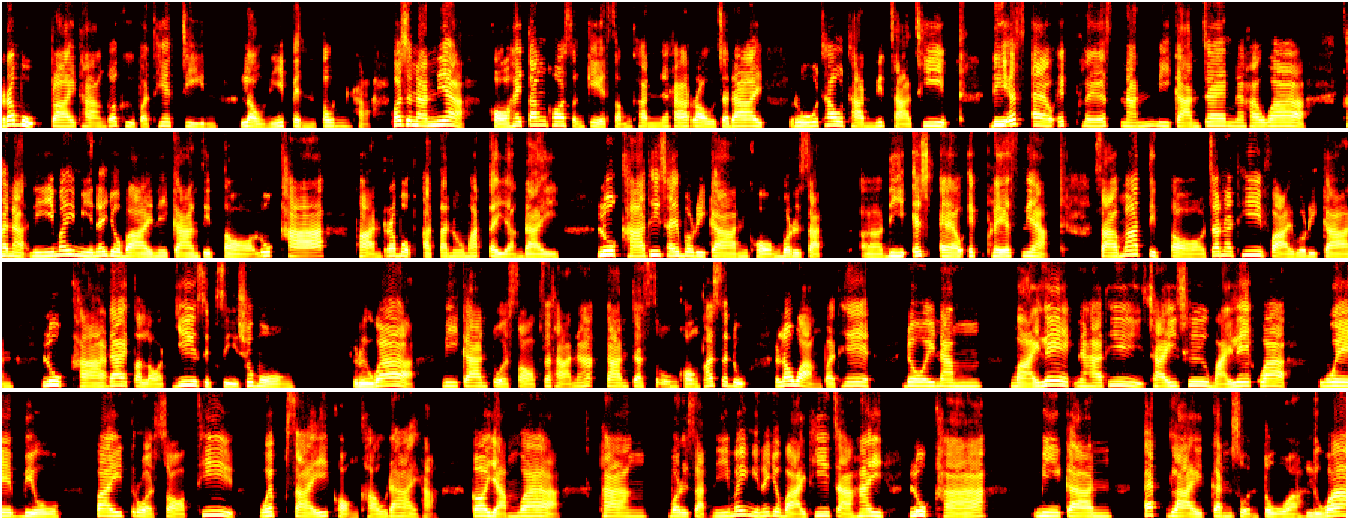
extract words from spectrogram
ระบุปลายทางก็คือประเทศจีนเหล่านี้เป็นต้นค่ะ เพราะฉะนั้นเนี่ยขอให้ตั้งข้อสังเกตสำคัญนะคะ เราจะได้รู้เท่าทันมิจฉาชีพ DSL Express นั้นมีการแจ้งนะคะว่า ขณะนี้ไม่มีนโยบายในการติดต่อลูกค้า ผ่านระบบอัตโนมัติแต่อย่างใด ลูกค้าที่ใช้บริการของบริษัท DHL Express เนี่ยสามารถติดต่อเจ้าหน้าที่ฝ่ายบริการลูกค้าได้ตลอด 24 ชั่วโมง หรือว่ามีการตรวจสอบสถานะการจัดส่งของพัสดุระหว่างประเทศ โดยนำหมายเลขนะคะที่ใช้ชื่อหมายเลขว่า w a y b i l l ไปตรวจสอบที่เว็บไซต์ของเขาได้ค่ะ ก็ย้ำว่าทาง บริษัทนี้ไม่มีนโยบายที่จะให้ลูกค้ามีการแอดไลน์กันส่วนตัว หรือว่า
